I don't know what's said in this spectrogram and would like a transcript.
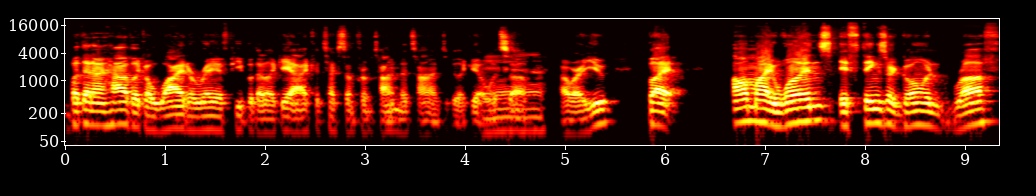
But then I have like a wide array of people that are like, yeah, I could text them from time to time to be like, yo, what's up? How are you? But on my ones, if things are going rough,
